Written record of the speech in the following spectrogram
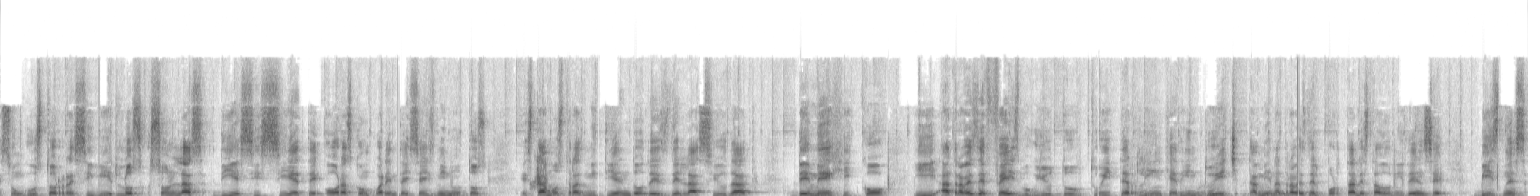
Es un gusto recibirlos. Son las 17 horas con 46 minutos. Estamos transmitiendo desde la ciudad de México y a través de Facebook, YouTube, Twitter, LinkedIn, Twitch, también a través del portal estadounidense Business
